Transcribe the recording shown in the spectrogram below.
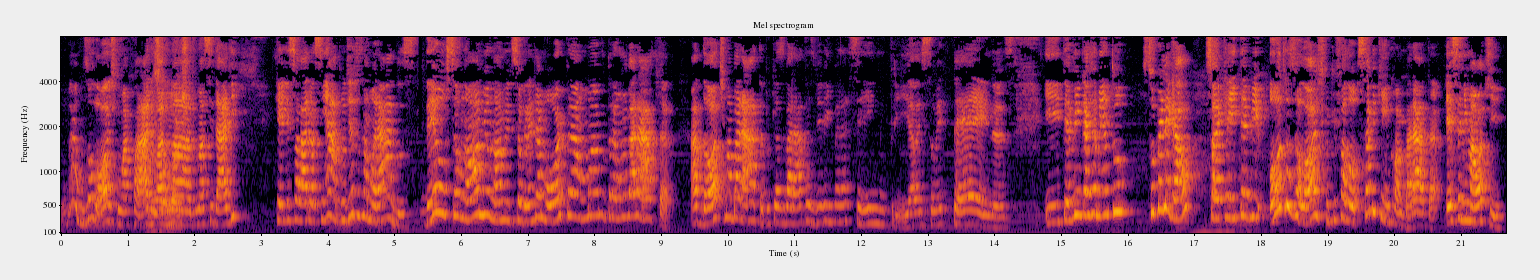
um, zoológico, um aquário um lá numa, numa cidade que eles falaram assim, ah, pro dia dos namorados, dê o seu nome, o nome do seu grande amor para uma, pra uma barata. Adote uma barata, porque as baratas vivem para sempre, elas são eternas. E teve um engajamento super legal, só que aí teve outro zoológico que falou, sabe quem come barata? Esse animal aqui.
